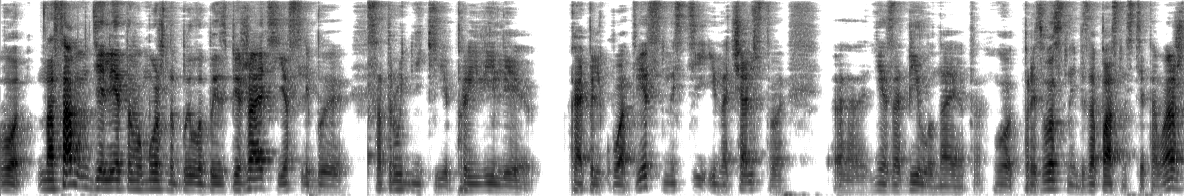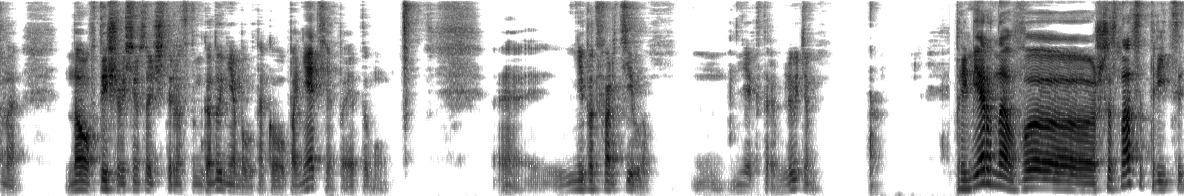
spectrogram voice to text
Вот. На самом деле этого можно было бы избежать, если бы сотрудники проявили капельку ответственности и начальство э, не забило на это. Вот. Производственная безопасность это важно, но в 1814 году не было такого понятия, поэтому э, не подфартило некоторым людям. Примерно в 16.30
